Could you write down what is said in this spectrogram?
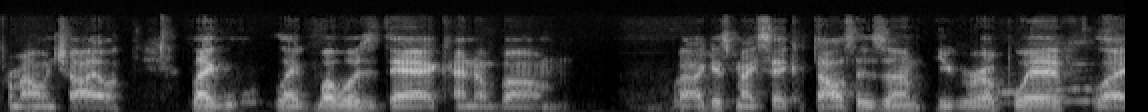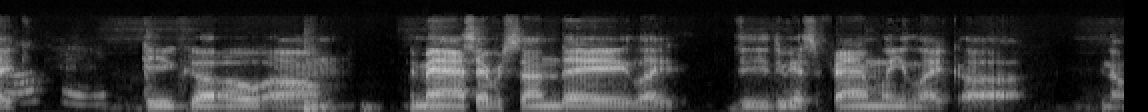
for my own child. Like, like what was that kind of, um, well, I guess might say Catholicism you grew up with? Like, do you go um, to mass every Sunday? Like, do you do as a family? Like, uh, you know,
